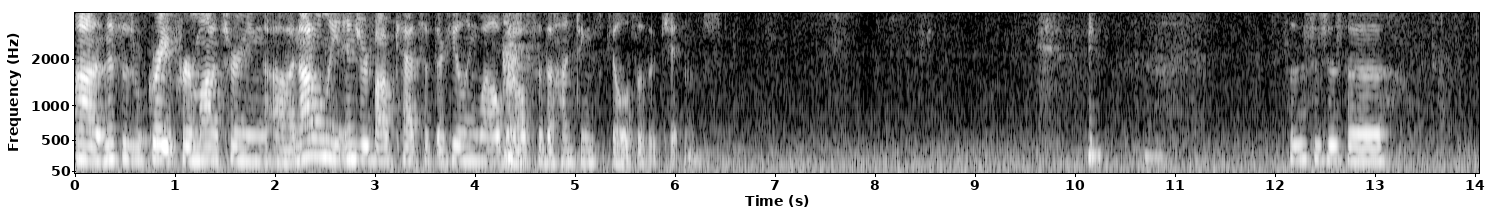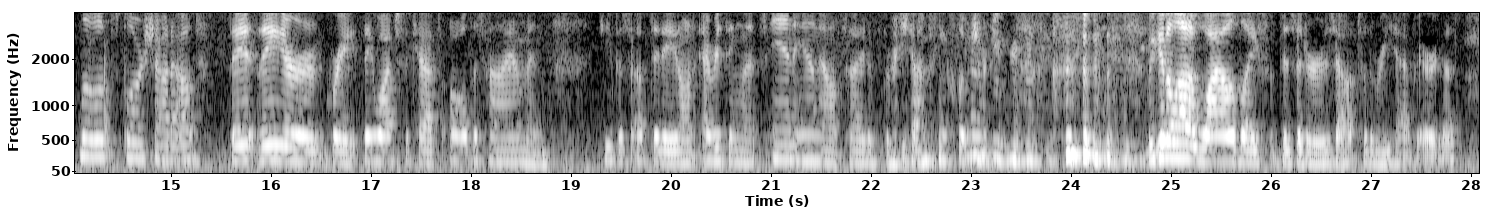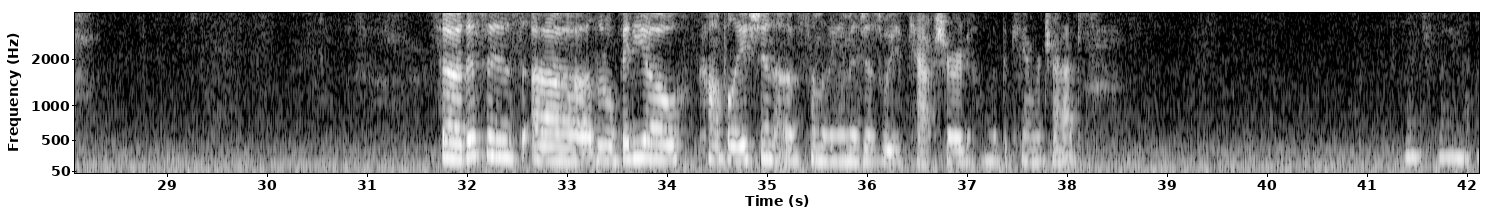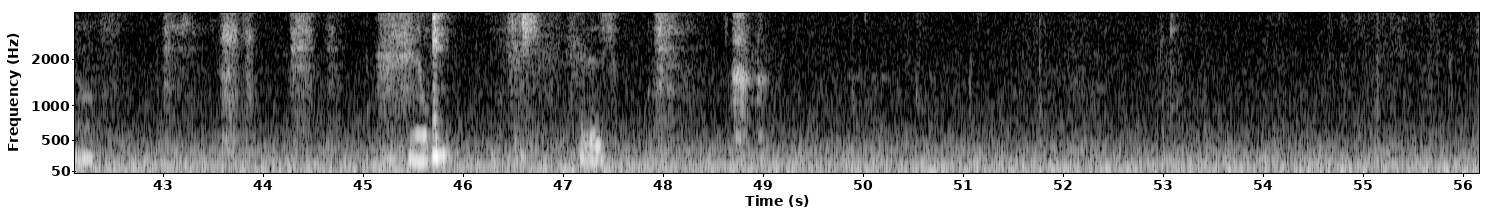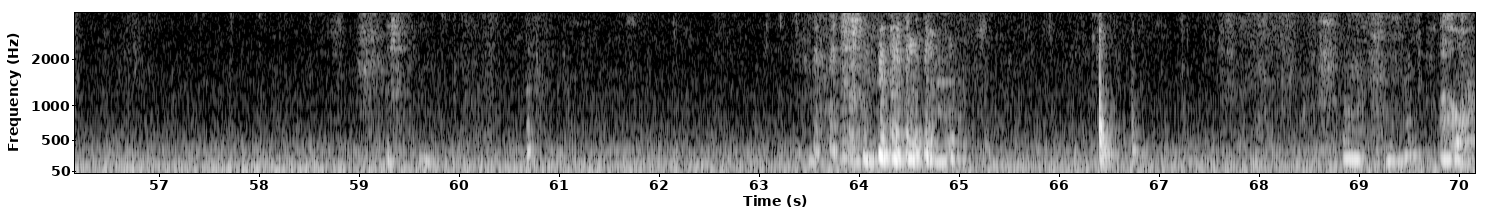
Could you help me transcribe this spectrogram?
Uh, and this is great for monitoring uh, not only injured bobcats if they're healing well, but also the hunting skills of the kittens. So this is just a little explorer shout out. They they are great. They watch the cats all the time and keep us up to date on everything that's in and outside of the rehab enclosures. we get a lot of wildlife visitors out to the rehab area. So this is a little video compilation of some of the images we've captured with the camera traps. Where's my mouse? Nope. Here it is.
